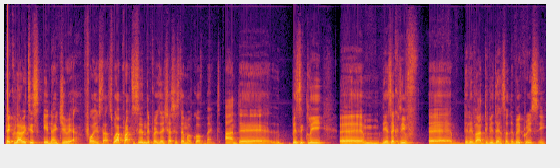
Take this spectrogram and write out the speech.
peculiarities in Nigeria, for instance. We are practicing the presidential system of government, and uh, basically, um, the executive uh, delivers dividends of democracy,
